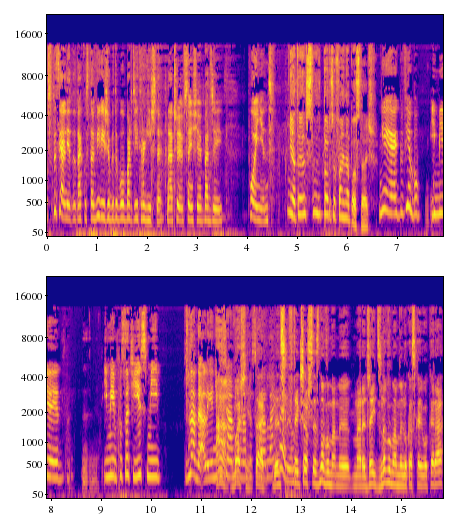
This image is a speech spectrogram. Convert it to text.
specjalnie to tak ustawili, żeby to było bardziej tragiczne. Znaczy, w sensie bardziej poignant. Nie, to jest bardzo fajna postać. Nie, ja jakby wiem, bo imię, imię postaci jest mi znane, ale ja nie A, wiedziałam, właśnie, że ona tak. Więc w tej książce znowu mamy Marę Jade, znowu mamy Luka Skywalkera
